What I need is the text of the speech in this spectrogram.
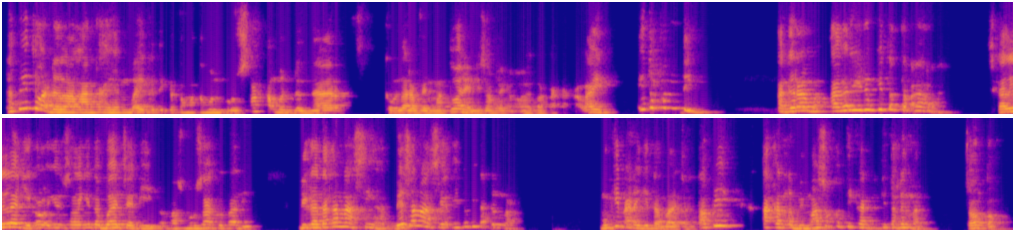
Tapi itu adalah langkah yang baik ketika teman-teman berusaha mendengar kebenaran firman Tuhan yang disampaikan oleh kakak-kakak lain. Itu penting. Agar apa? Agar hidup kita terarah. Sekali lagi, kalau misalnya kita baca di Mazmur 1 tadi, dikatakan nasihat. Biasa nasihat itu kita dengar. Mungkin ada yang kita baca, tapi akan lebih masuk ketika kita dengar. Contoh,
